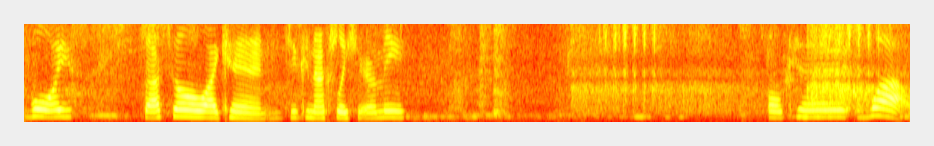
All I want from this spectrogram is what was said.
voice. That's all I can. You can actually hear me. Okay. Wow.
